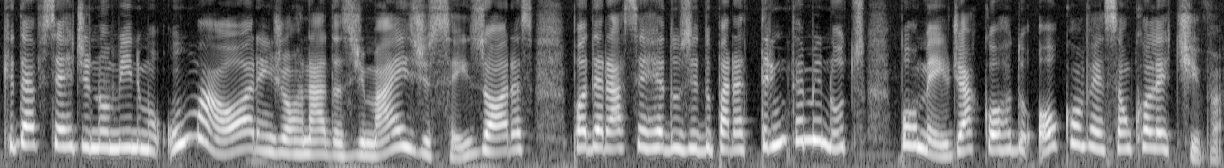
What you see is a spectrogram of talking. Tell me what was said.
que deve ser de no mínimo uma hora em jornadas de mais de seis horas, poderá ser reduzido para 30 minutos por meio de acordo ou convenção coletiva.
